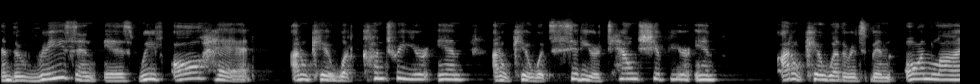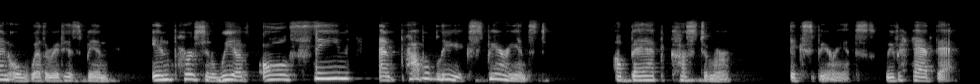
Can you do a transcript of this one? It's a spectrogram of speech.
And the reason is we've all had, I don't care what country you're in, I don't care what city or township you're in, I don't care whether it's been online or whether it has been in person, we have all seen and probably experienced a bad customer experience. We've had that.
